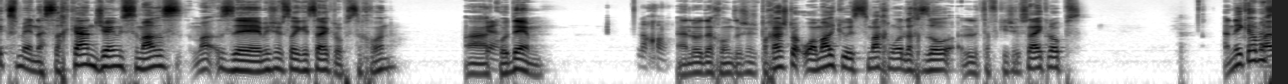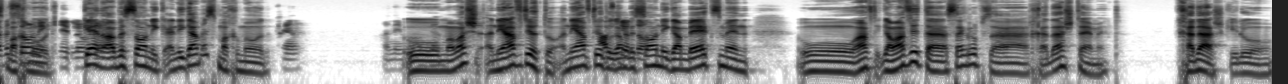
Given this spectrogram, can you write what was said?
אקסמן השחקן ג'יימס מרס זה מי שמשחק את סייקלופס נכון? הקודם. נכון. אני לא יודע איך קוראים לזה של המשפחה שלו, הוא אמר כי הוא ישמח מאוד לחזור לתפקיד של סייקלופס. אני גם אשמח מאוד. כאילו, כן, גם. הוא היה בסוניק, אני גם אשמח מאוד. אני הוא ממש, אני אהבתי אותו, אני אהבתי אותו גם. בסוניק, גם באקסמן. הוא אהבתי, גם אהבתי את הסייקלופס החדש את האמת. חדש, כאילו,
